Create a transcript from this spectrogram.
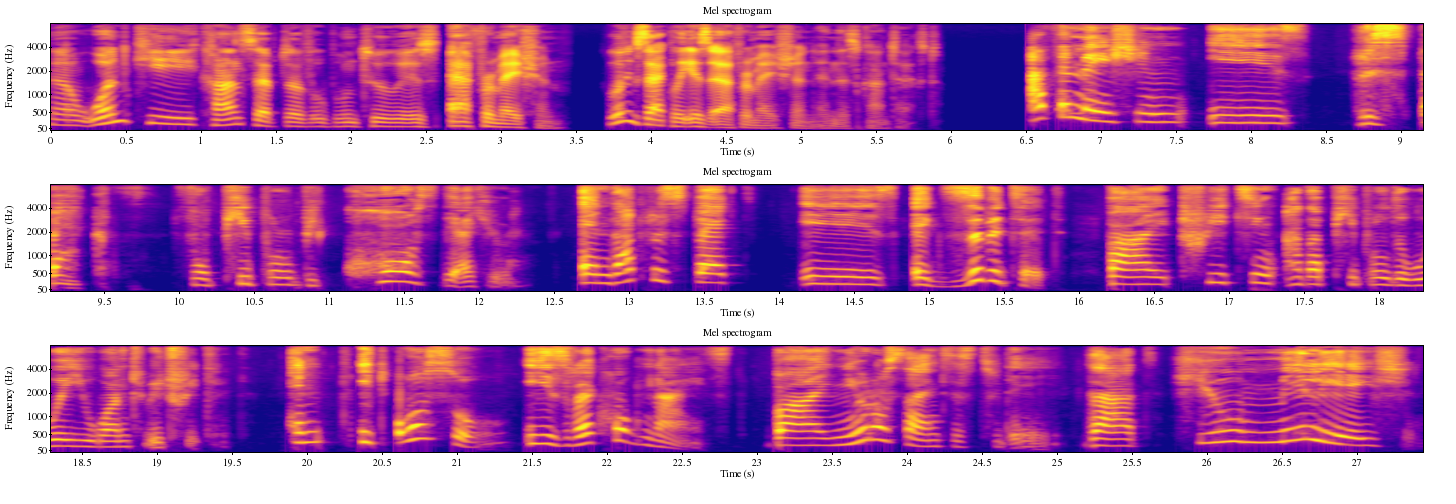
Now, one key concept of Ubuntu is affirmation. What exactly is affirmation in this context? Affirmation is respect for people because they are human. And that respect is exhibited by treating other people the way you want to be treated. And it also is recognized by neuroscientists today that humiliation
